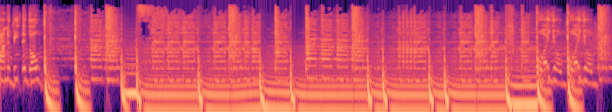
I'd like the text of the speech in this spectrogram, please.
count the beat to go. Boy, yo, boy, yo.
